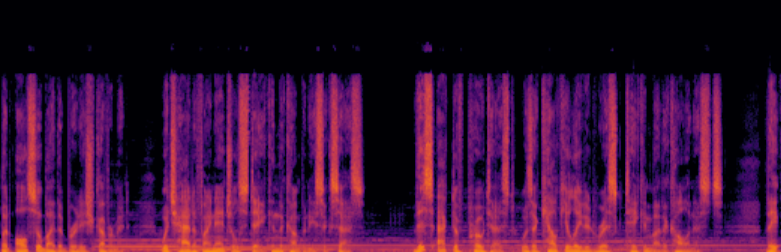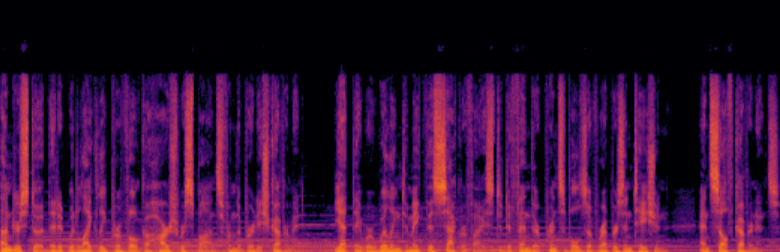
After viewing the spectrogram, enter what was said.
but also by the British government, which had a financial stake in the company's success. This act of protest was a calculated risk taken by the colonists. They understood that it would likely provoke a harsh response from the British government, yet they were willing to make this sacrifice to defend their principles of representation and self-governance.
